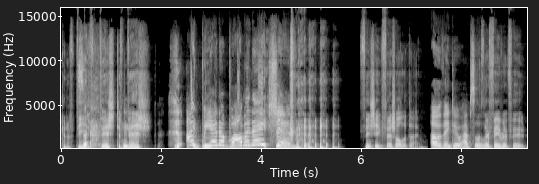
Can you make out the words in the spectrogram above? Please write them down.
Gonna feed So- fish to fish. I'd be an abomination. fish eat fish all the time. oh, they do, It's absolutely. their favorite food.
